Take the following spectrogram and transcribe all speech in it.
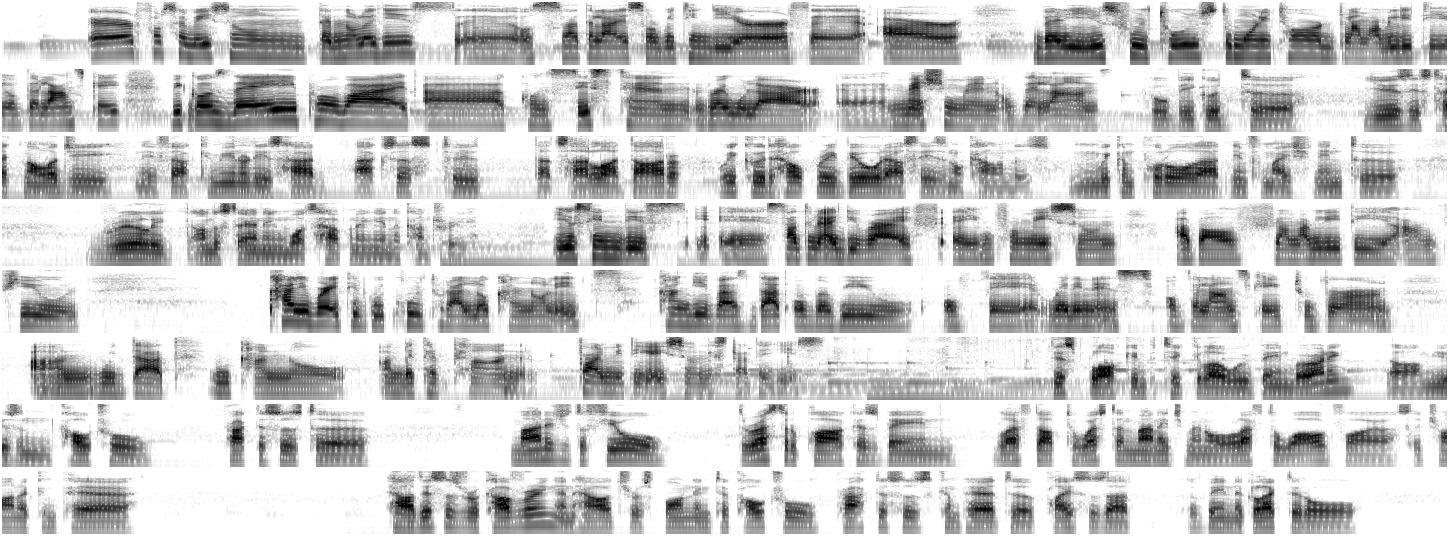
Earth observation technologies uh, or satellites orbiting the Earth uh, are very useful tools to monitor the flammability of the landscape because they provide a consistent, regular uh, measurement of the land. It would be good to use this technology and if our communities had access to that satellite data, we could help rebuild our seasonal calendars. And we can put all that information into really understanding what's happening in the country. Using this uh, satellite-derived uh, information about flammability and fuel, calibrated with cultural local knowledge, can give us that overview of the readiness of the landscape to burn. And with that, we can know and better plan fire mitigation strategies. This block in particular we've been burning um, using cultural practices to manage the fuel. The rest of the park has been left up to Western management or left to wildfire. So trying to compare how this is recovering and how it's responding to cultural practices compared to places that have been neglected or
